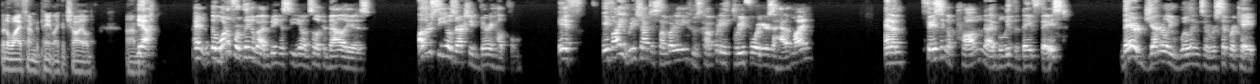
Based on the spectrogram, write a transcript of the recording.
but a lifetime to paint like a child." Um, yeah, and the wonderful thing about being a CEO in Silicon Valley is other CEOs are actually very helpful. If if I reach out to somebody whose company three four years ahead of mine, and I'm facing a problem that I believe that they've faced, they're generally willing to reciprocate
